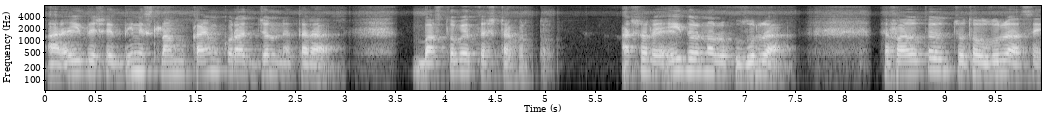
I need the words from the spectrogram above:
আর এই দেশে দিন ইসলাম কায়েম করার জন্য তারা বাস্তবে চেষ্টা করত। আসলে এই ধরনের হুজুররা, হেফাজতের যত হুজুররা আছে,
